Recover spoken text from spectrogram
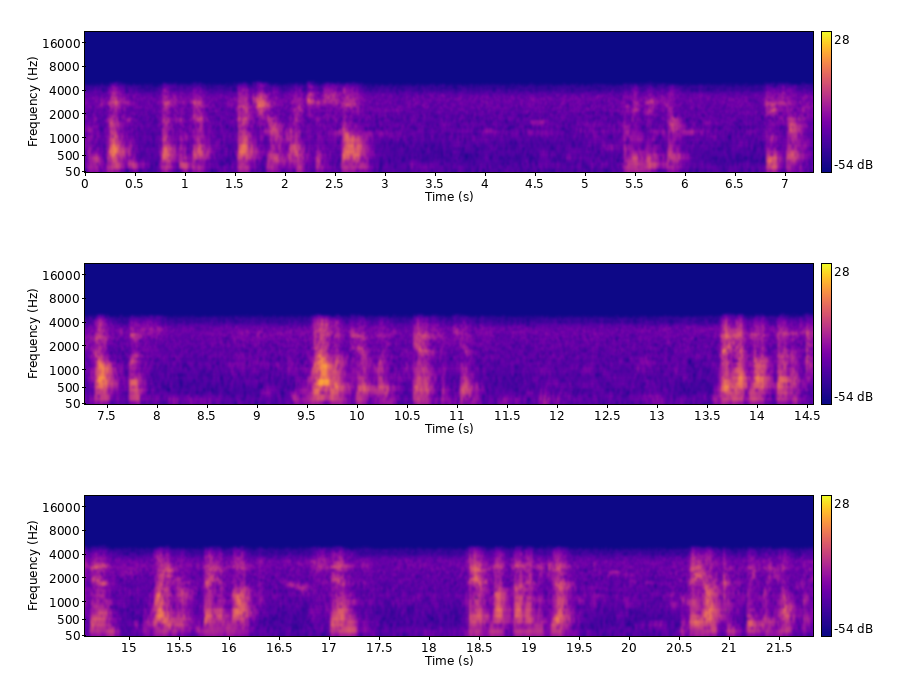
I mean, doesn't doesn't that affect your righteous soul? I mean, these are these are helpless, relatively innocent kids. They have not done a sin right or they have not sinned. They have not done any good. They are completely helpless.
